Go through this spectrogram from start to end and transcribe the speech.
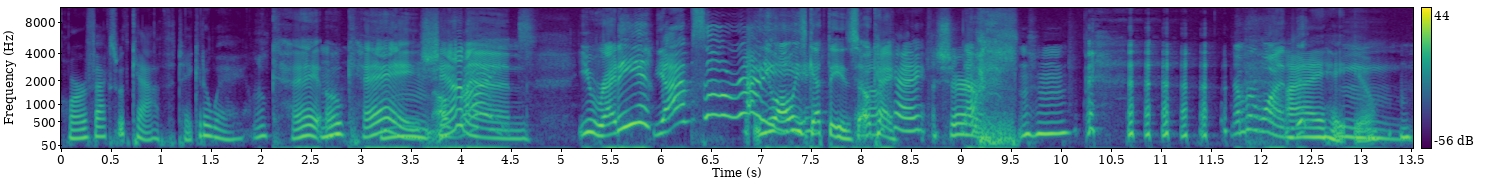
Horror Facts with Kath. Take it away. Okay, mm-hmm. okay, mm-hmm. Shannon, right. you ready? Yeah, I'm so ready. You always get these. Okay, Okay, sure. number one. I hate you.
